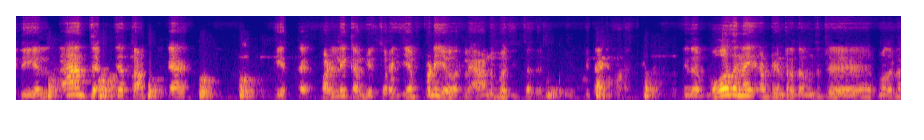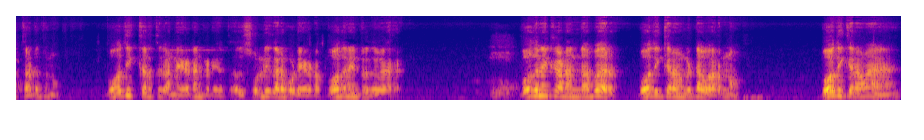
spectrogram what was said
இது எல்லாம் தெரிஞ்ச தமிழக இந்த பள்ளி கல்வித்துறை எப்படி இவர்களை அனுமதித்தது? இதான் என்னோட இந்த போதனை அப்படின்றத வந்துட்டு முதல்ல தடுக்கணும். போதிக்கிறதுக்கான இடம் கிடையாது. அது சொல்லி தரக்கூடிய இடம். போதனைன்றது வேற. போதனைக்கான நபர் போதிக்கிறவங்க கிட்ட வரணும். போதிக்கிறவன்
